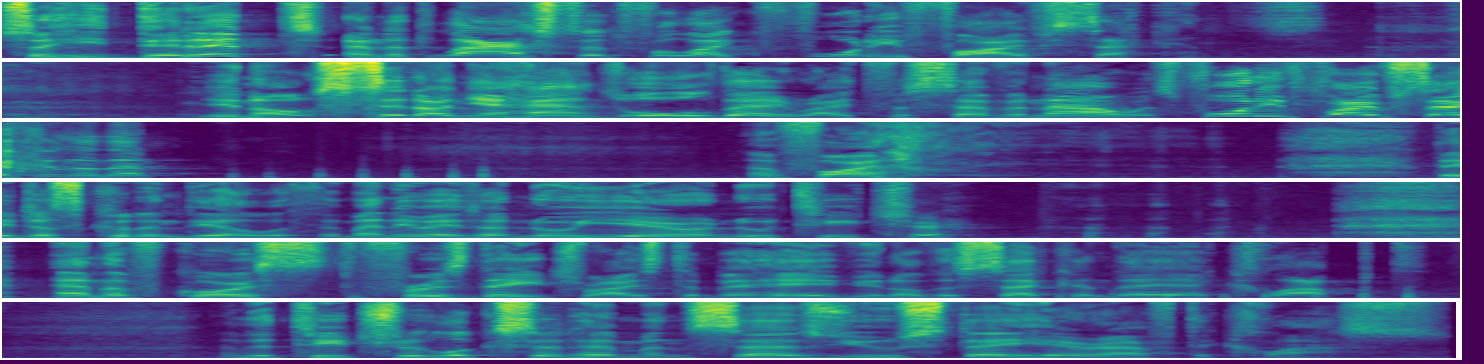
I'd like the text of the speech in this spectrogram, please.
So he did it, and it lasted for like 45 seconds. You know, sit on your hands all day, right, for seven hours. 45 seconds, and then. And finally, they just couldn't deal with him. Anyways, a new year, a new teacher. and of course, the first day he tries to behave. You know, the second day I clapped. And the teacher looks at him and says, You stay here after class.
